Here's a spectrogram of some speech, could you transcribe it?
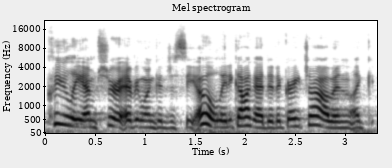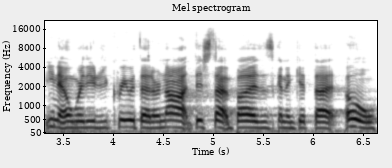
clearly i'm sure everyone could just see oh lady gaga did a great job and like you know whether you agree with that or not this that buzz is going to get that oh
